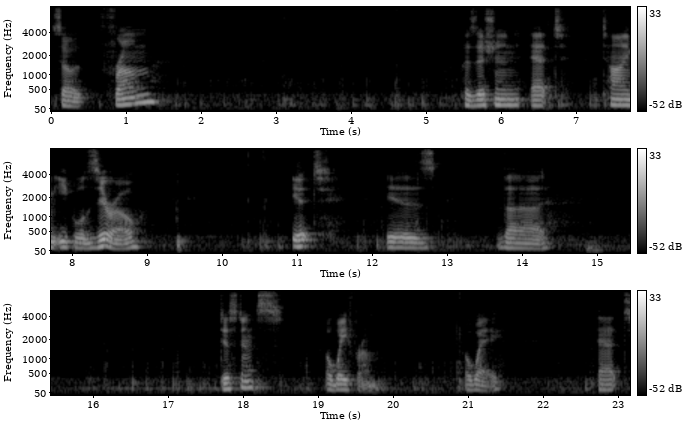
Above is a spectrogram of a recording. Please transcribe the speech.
So from position at time equals zero, it is the distance away from, away, at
